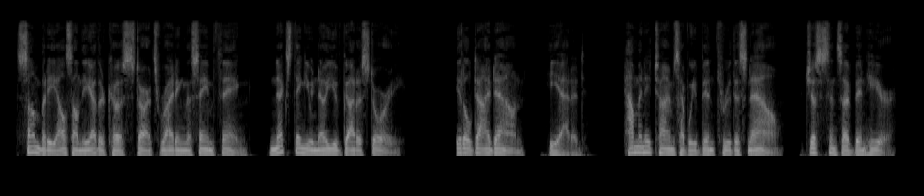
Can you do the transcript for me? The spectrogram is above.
somebody else on the other coast starts writing the same thing, next thing you know you've got a story. It'll die down, he added. How many times have we been through this now, just since I've been here?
